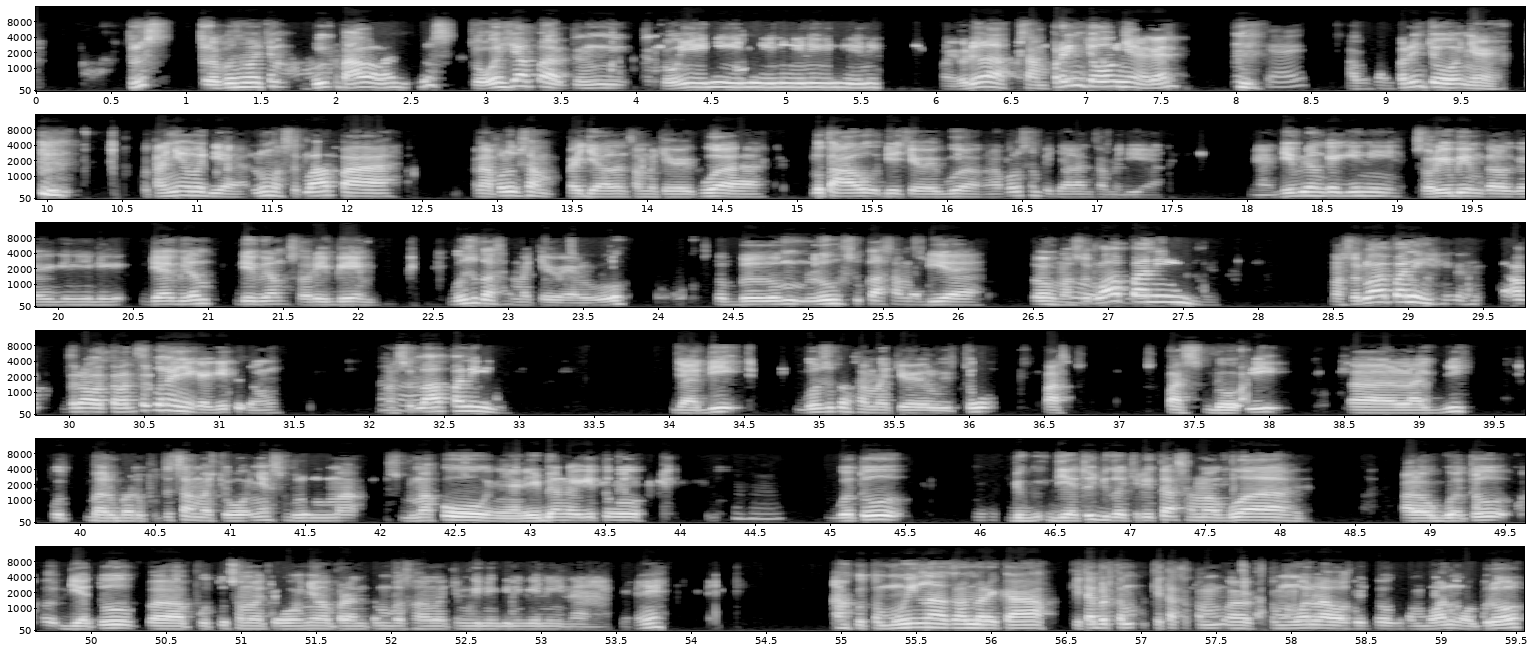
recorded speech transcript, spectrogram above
Terus apa semacam gue ketawa kan terus cowoknya siapa? Cowoknya ini ini ini ini ini ini. Oh, udahlah samperin cowoknya kan. Okay. aku samperin cowoknya. Aku tanya sama dia lu maksud lu apa kenapa lu sampai jalan sama cewek gue lu tahu dia cewek gue kenapa lu sampai jalan sama dia Nah, dia bilang kayak gini, sorry Bim kalau kayak gini. Dia bilang dia bilang sorry Bim, gue suka sama cewek lu sebelum lu suka sama dia. Loh, maksud lu apa nih? Maksud lu apa nih? Otomatis aku nanya kayak gitu dong. Maksud lu apa nih? Jadi gue suka sama cewek lu itu pas pas doi uh, lagi baru-baru put, putus sama cowoknya sebelum sebelum aku. Ya, dia bilang kayak gitu. -huh. Gue tuh dia tuh juga cerita sama gue kalau gue tuh dia tuh uh, putus sama cowoknya berantem sama macam gini gini gini. Nah akhirnya aku temuin lah kan mereka. Kita bertemu kita ketemu uh, ketemuan lah waktu itu. Ketemuan ngobrol.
